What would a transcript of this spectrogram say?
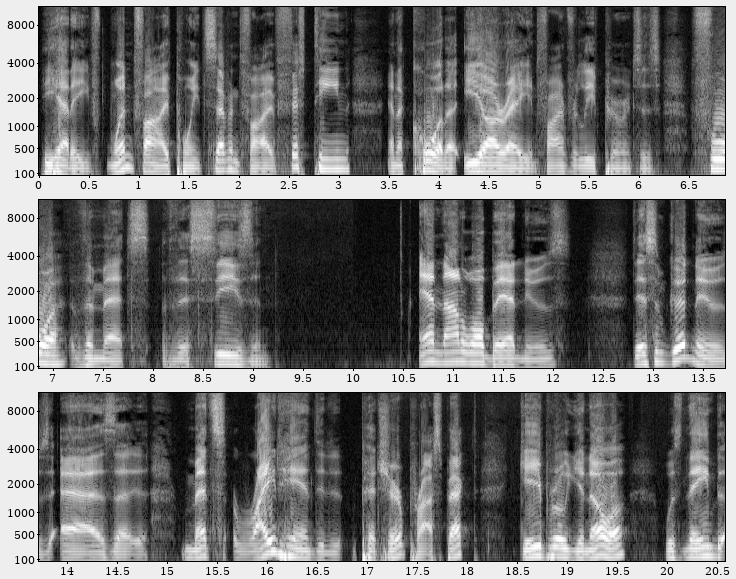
He had a 1.5.75, 15 and a quarter ERA in five relief appearances for the Mets this season. And not all bad news. There's some good news as uh, Mets right-handed pitcher prospect Gabriel Ynoa was named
